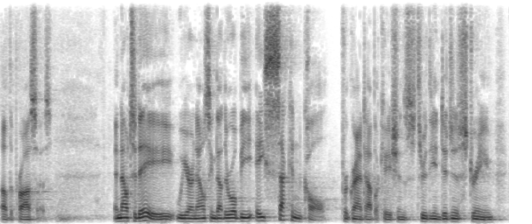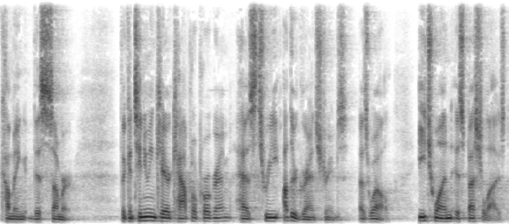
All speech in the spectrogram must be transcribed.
of the process. And now today, we are announcing that there will be a second call for grant applications through the Indigenous stream coming this summer. The Continuing Care Capital Program has three other grant streams as well. Each one is specialized,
